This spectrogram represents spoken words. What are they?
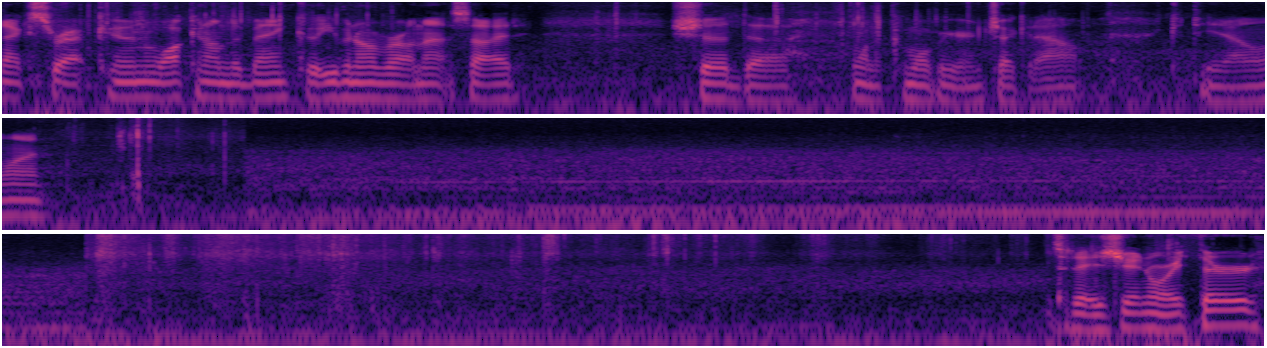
Next raccoon walking on the bank, even over on that side, should uh, want to come over here and check it out. Continue down the line. Today is January 3rd,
